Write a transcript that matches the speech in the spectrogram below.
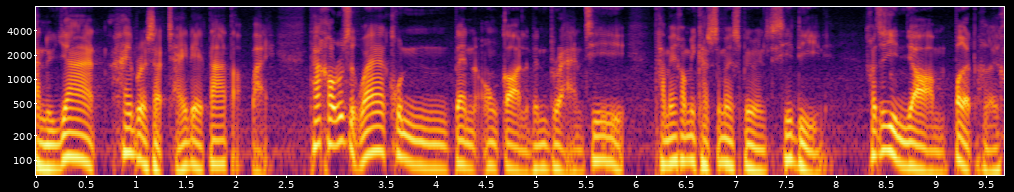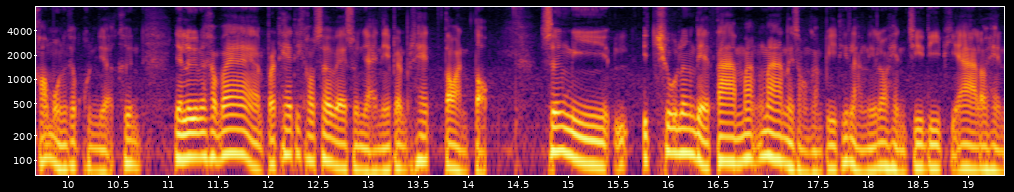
อนุญาตให้บริษัทใช้ Data ต่อไป ถ้าเขารู้สึกว่าคุณเป็นองค์กรหรือเป็นแบรนด์ที่ทำให้เขามี customer experience ที่ดีเนี่ย เขาจะยินยอมเปิดเผยข้อมูลกับคุณเยอะขึ้น อย่าลืมนะครับว่าประเทศที่เขาเซอร์เวยส่วนใหญ่นี้เป็นประเทศตะวันตก ซึ่งมีอิชชูเรื่อง Data มากๆ ใน 2-3 ปีที่หลังนี้เราเห็น GDPR เราเห็น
